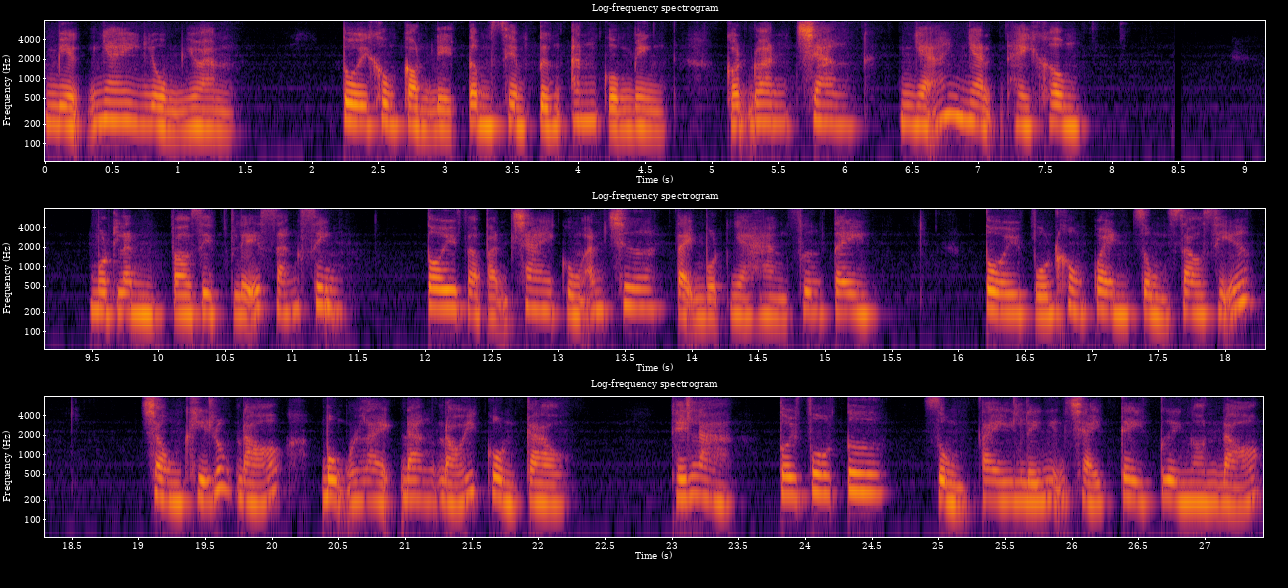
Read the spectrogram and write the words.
miệng nhai nhồm nhòm. Tôi không còn để tâm xem tướng ăn của mình có đoan trang, nhã nhặn hay không. Một lần vào dịp lễ Giáng sinh, tôi và bạn trai cùng ăn trưa tại một nhà hàng phương Tây. Tôi vốn không quen dùng dao dĩa, trong khi lúc đó bụng lại đang đói cồn cào. Thế là tôi vô tư dùng tay lấy những trái cây tươi ngon đó.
